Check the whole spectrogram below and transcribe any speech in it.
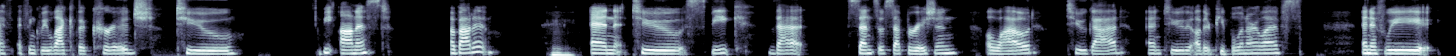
I, th- I think we lack the courage to be honest about it Hmm. and to speak that sense of separation aloud to God and to the other people in our lives. And if we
